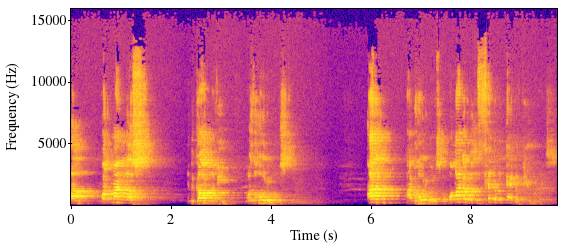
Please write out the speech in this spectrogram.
Uh, what man lost in the Garden of Eden was the Holy Ghost. Adam had the Holy Ghost, but Adam was the federal head of the human race.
